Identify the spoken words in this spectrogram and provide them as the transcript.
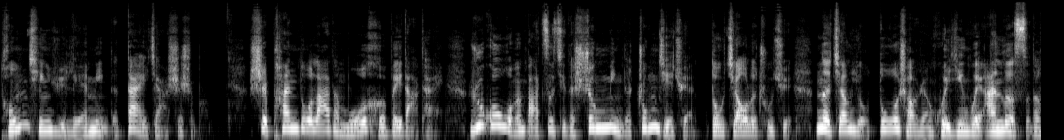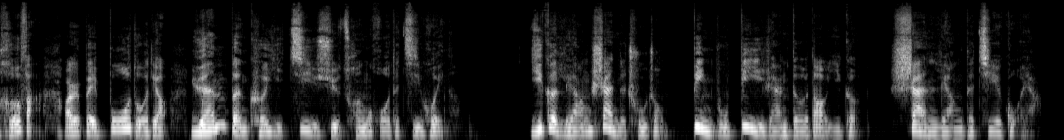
同情与怜悯的代价是什么？是潘多拉的魔盒被打开。如果我们把自己的生命的终结权都交了出去，那将有多少人会因为安乐死的合法而被剥夺掉原本可以继续存活的机会呢？一个良善的初衷。并不必然得到一个善良的结果呀，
